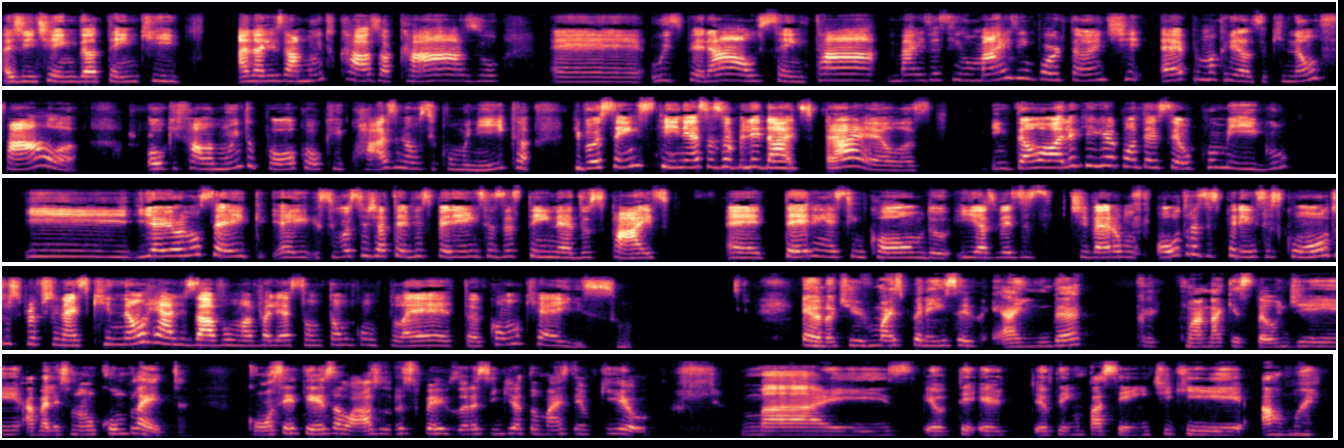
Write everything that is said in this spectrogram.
a gente ainda tem que analisar muito caso a caso, é, o esperar, o sentar, mas assim, o mais importante é para uma criança que não fala, ou que fala muito pouco, ou que quase não se comunica, que você ensine essas habilidades para elas. Então, olha o que, aconteceu comigo. E, e aí eu não sei é, se você já teve experiências assim, né, dos pais é, terem esse incômodo e às vezes tiveram outras experiências com outros profissionais que não realizavam uma avaliação tão completa? Como que é isso? É, eu não tive uma experiência ainda na questão de avaliação não completa. Com certeza lá as outras supervisoras assim que já estão mais tempo que eu. Mas eu, te, eu, eu tenho um paciente que a mãe.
